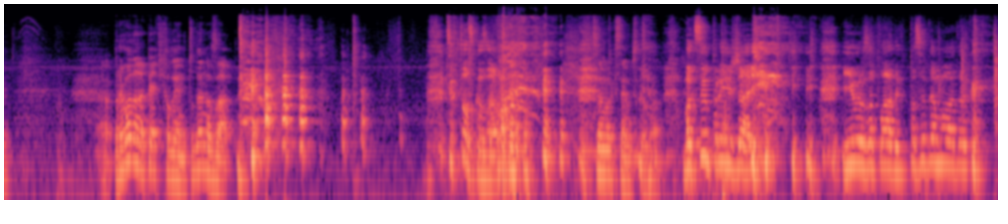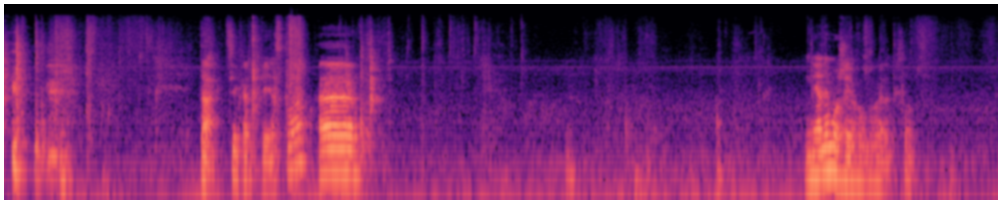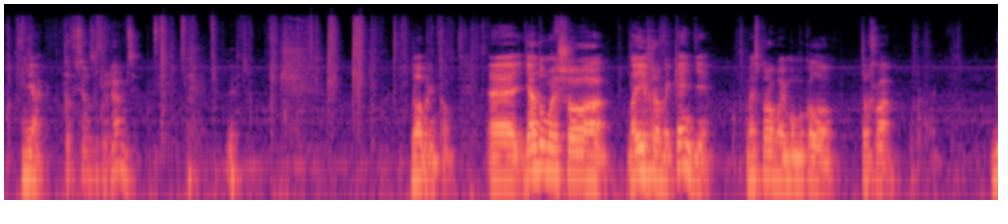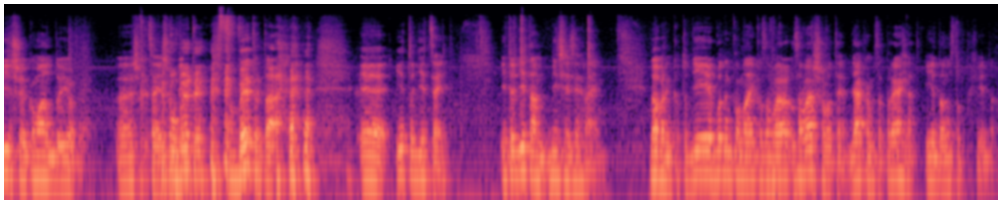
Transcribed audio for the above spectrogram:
Е, Пригода на 5 хвилин, туди назад. Це хто сказав? Це Максим сказав. Максим приїжджає. Юр заплатить, посидимо так. Так, ці картки я склав. Е... Ну я не можу його говорити, хлопці. Ніяк. То все, заправляємося. Добренько. Е, я думаю, що на ігри в вікенді ми спробуємо Миколу трохи більшою командою, е, щоб цей щоб він- Побити. Вбити, так. Е, І тоді цей. І тоді там більше зіграємо. Добренько, тоді будемо помаленьку завер- завершувати. Дякуємо за перегляд і до наступних відео.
